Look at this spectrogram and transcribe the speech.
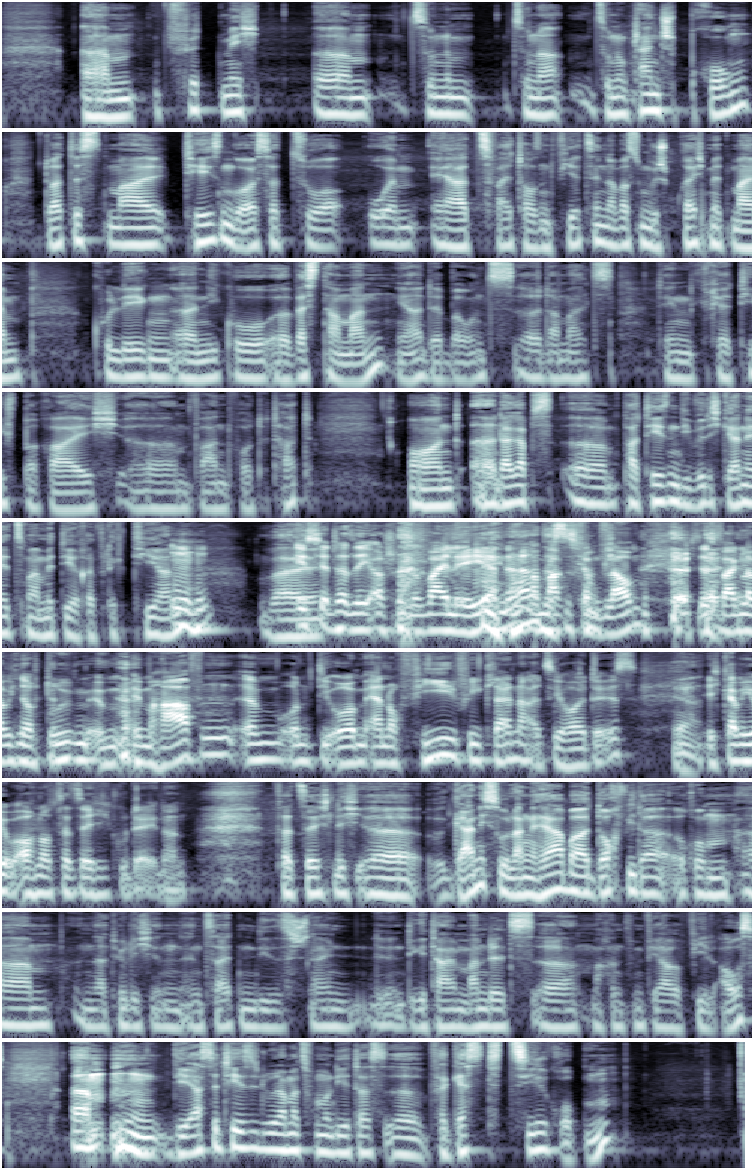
Ähm, führt mich ähm, zu einem zu, einer, zu einem kleinen Sprung. Du hattest mal Thesen geäußert zur OMR 2014. Da warst du im Gespräch mit meinem Kollegen äh, Nico äh, Westermann, ja, der bei uns äh, damals den Kreativbereich äh, verantwortet hat. Und äh, da gab es äh, ein paar Thesen, die würde ich gerne jetzt mal mit dir reflektieren, mhm. Weil ist ja tatsächlich auch schon eine Weile her, ne? man mag es kaum glauben. Das war, glaube ich, noch drüben im, im Hafen ähm, und die OMR noch viel, viel kleiner, als sie heute ist. Ja. Ich kann mich aber auch noch tatsächlich gut erinnern. Tatsächlich äh, gar nicht so lange her, aber doch wiederum ähm, natürlich in, in Zeiten dieses schnellen digitalen Wandels äh, machen fünf Jahre viel aus. Ähm, die erste These, die du damals formuliert hast, äh, vergesst Zielgruppen.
